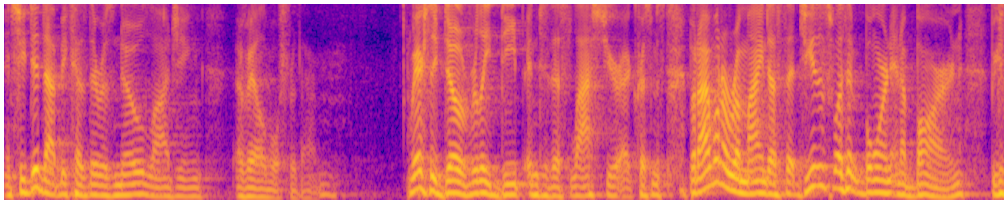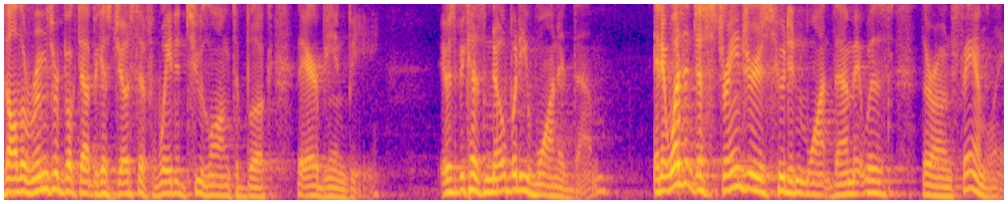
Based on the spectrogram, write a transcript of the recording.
And she did that because there was no lodging available for them. We actually dove really deep into this last year at Christmas, but I want to remind us that Jesus wasn't born in a barn because all the rooms were booked up because Joseph waited too long to book the Airbnb. It was because nobody wanted them. And it wasn't just strangers who didn't want them, it was their own family.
